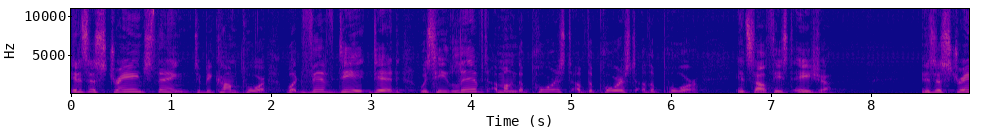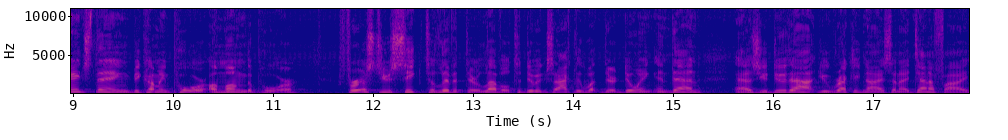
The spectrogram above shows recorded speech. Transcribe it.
It is a strange thing to become poor. What Viv did was he lived among the poorest of the poorest of the poor in Southeast Asia. It is a strange thing becoming poor among the poor. First, you seek to live at their level, to do exactly what they're doing. And then, as you do that, you recognize and identify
